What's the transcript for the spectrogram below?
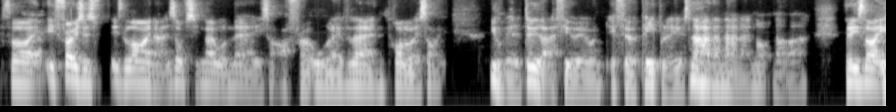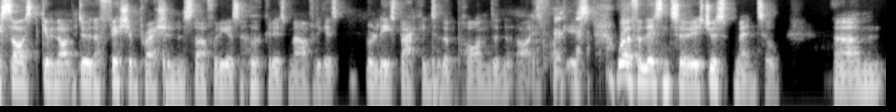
So like, Yeah. he throws his, his line out. There's obviously no one there. He's like, I'll throw it all over there. And Holloway's like, you wouldn't be able to do that if you were if there were people here. He goes, no, no, no, no, not, not that. And he's like, he starts giving like doing a fish impression and stuff when he gets a hook in his mouth and he gets released back into the pond. And oh, it's, it's worth a listen to. It's just mental. Um,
